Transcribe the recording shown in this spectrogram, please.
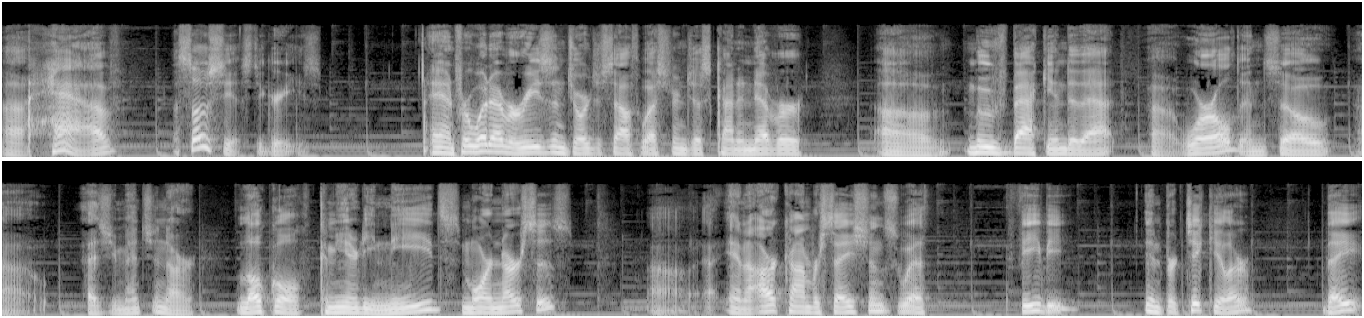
uh, have associate's degrees. And for whatever reason, Georgia Southwestern just kind of never uh, moved back into that uh, world. And so, uh, as you mentioned, our local community needs more nurses. Uh, in our conversations with Phoebe, in particular, they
